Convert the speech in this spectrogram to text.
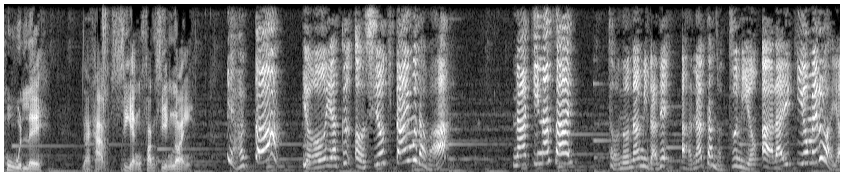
คูนเลยนะครับ เสียงฟังเสียงหน่อย やったようやくお仕置きタイムだわ泣きなさい その涙であなたの罪を洗い清めるわよ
